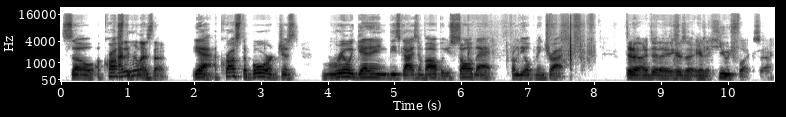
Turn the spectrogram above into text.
So across, I didn't board- realize that. yeah, across the board, just really getting these guys involved. But you saw that from the opening drive. Did a I did a here's a here's a huge flex, Zach.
